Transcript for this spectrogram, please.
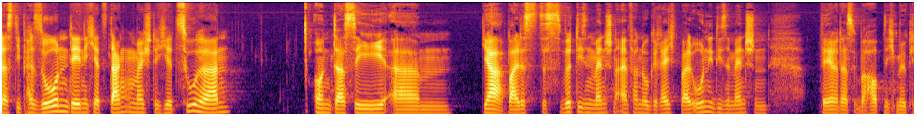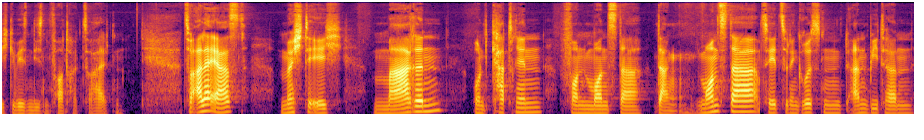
dass die Personen, denen ich jetzt danken möchte, hier zuhören und dass sie, ähm, ja, weil das, das wird diesen Menschen einfach nur gerecht, weil ohne diese Menschen wäre das überhaupt nicht möglich gewesen, diesen Vortrag zu halten. Zuallererst möchte ich Maren und Katrin von Monster danken. Monster zählt zu den größten Anbietern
